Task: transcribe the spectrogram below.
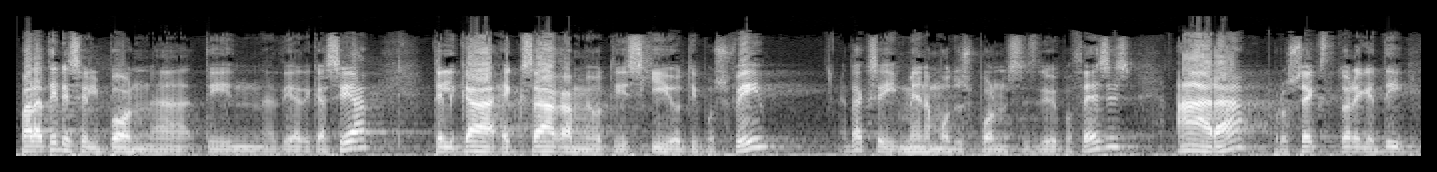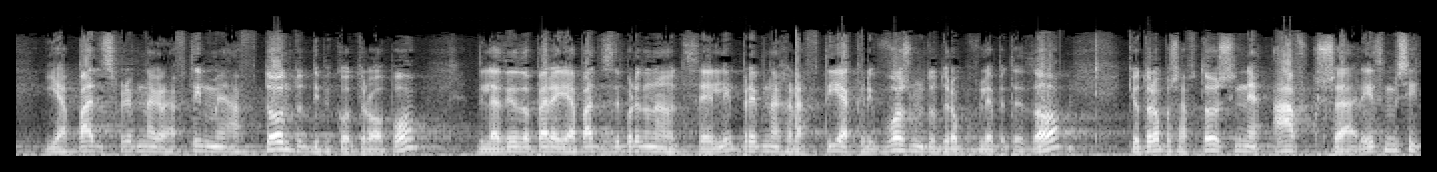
Παρατήρησε λοιπόν την διαδικασία, τελικά εξάγαμε ότι ισχύει ο τύπος φ, Εντάξει, με ένα modus ponens στις δύο υποθέσεις. Άρα, προσέξτε τώρα γιατί η απάντηση πρέπει να γραφτεί με αυτόν τον τυπικό τρόπο. Δηλαδή εδώ πέρα η απάντηση δεν μπορεί να είναι ό,τι θέλει. Πρέπει να γραφτεί ακριβώς με τον τρόπο που βλέπετε εδώ. Και ο τρόπος αυτός είναι αύξουσα αρρύθμιση,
